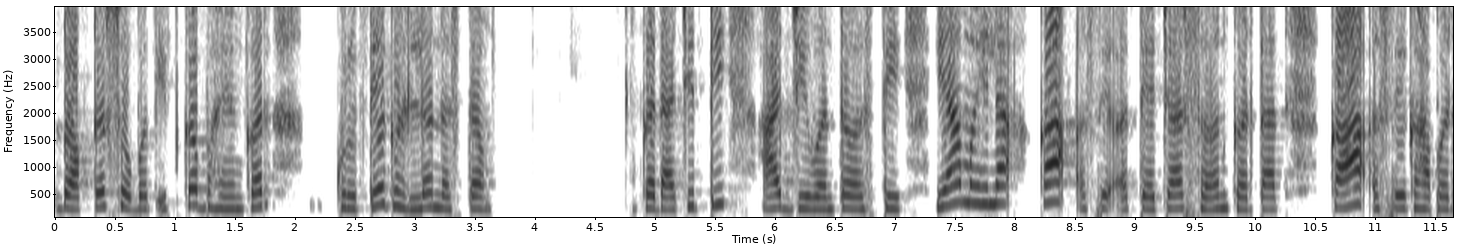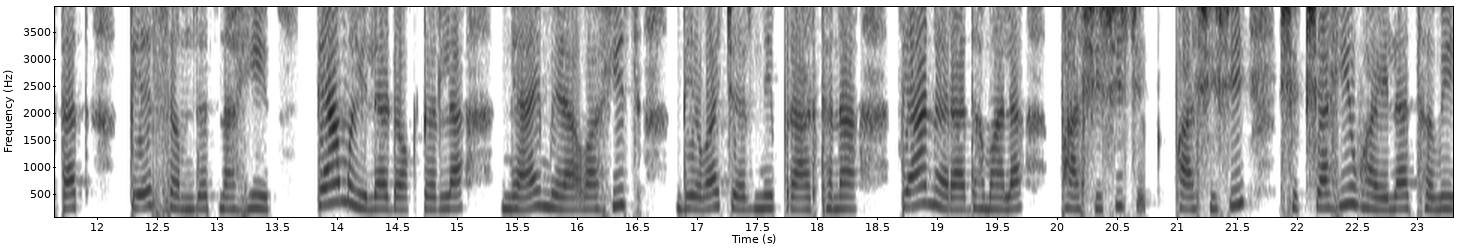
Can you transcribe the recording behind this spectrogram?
डॉक्टर सोबत इतकं भयंकर कृत्य घडलं नसतं. कदाचित ती आज जिवंत असती. या महिला का असे अत्याचार सहन करतात? का असे घाबरतात? तेच समजत नाही. त्या महिला डॉक्टरला न्याय मिळावा हीच देवाचरणी प्रार्थना. त्या नराधमाला फाशीशी शिक फाशीशी शिक्षाही व्हायलाच हवी.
